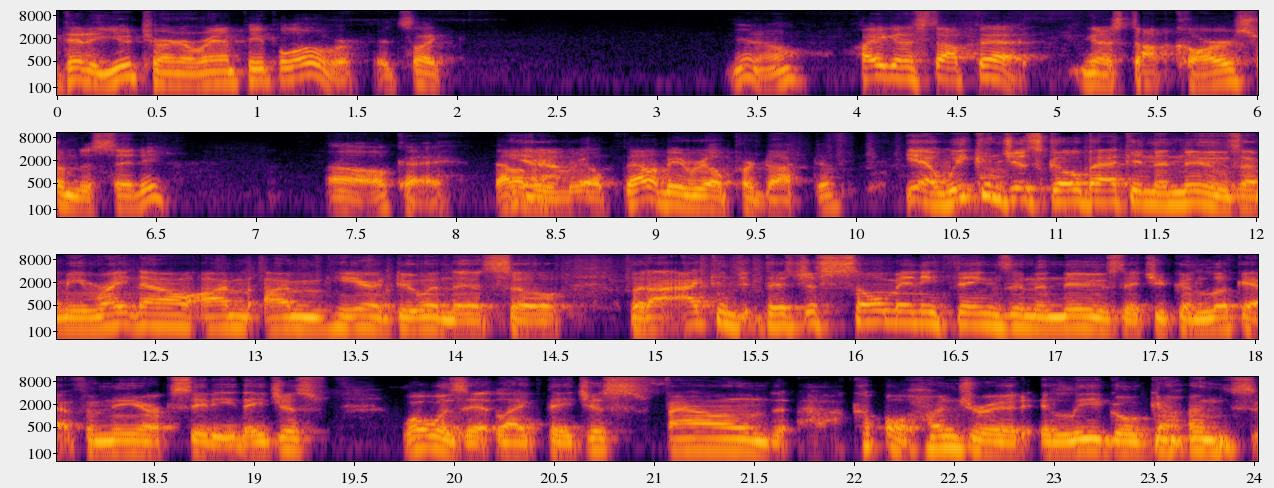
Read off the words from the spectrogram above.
did a U-turn and ran people over. It's like, you know, how are you going to stop that? You're going to stop cars from the city? Oh, okay. That'll Yeah. be real. That'll be real productive. Yeah, we can just go back in the news. I mean, right now I'm I'm here doing this, so but I, I can. There's just so many things in the news that you can look at from New York City. They just what was it like? They just found a couple hundred illegal guns.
